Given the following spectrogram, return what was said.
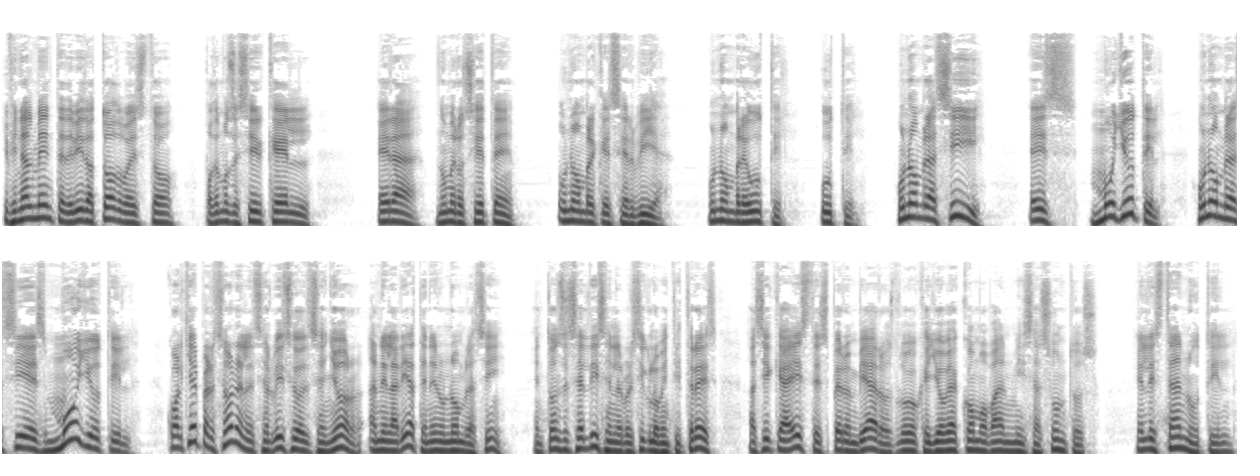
Y finalmente, debido a todo esto, podemos decir que él era, número siete, un hombre que servía, un hombre útil, útil. Un hombre así es muy útil. Un hombre así es muy útil. Cualquier persona en el servicio del Señor anhelaría tener un hombre así. Entonces él dice en el versículo 23, así que a éste espero enviaros, luego que yo vea cómo van mis asuntos. Él es tan útil.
